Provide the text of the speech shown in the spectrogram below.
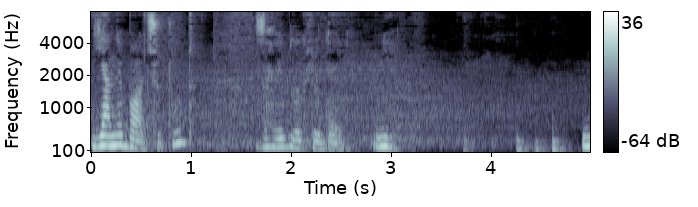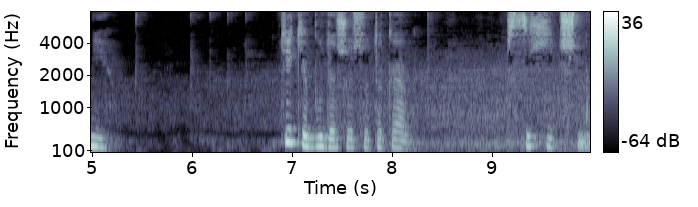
Я не бачу тут загиблих людей. Ні. Ні. Тільки буде щось отаке психічне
